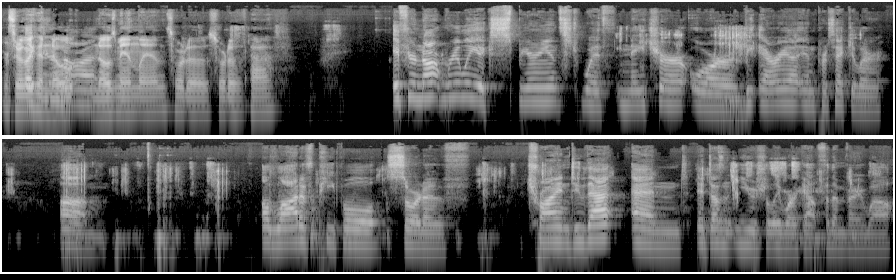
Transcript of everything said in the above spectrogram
Is there like a you're no not- noseman land sort of sort of path? if you're not really experienced with nature or the area in particular, um, a lot of people sort of try and do that, and it doesn't usually work out for them very well.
